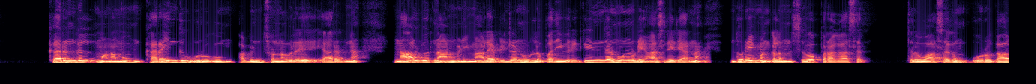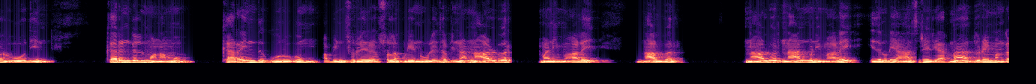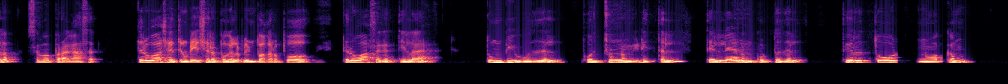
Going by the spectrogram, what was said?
கருங்கல் மனமும் கரைந்து உருகும் அப்படின்னு சொன்னவர் யார் அப்படின்னா நால்வர் நான்மணி மாலை அப்படின்ற நூலில் பதிவு இருக்கு. இந்த நூலினுடைய ஆசிரியர் யாருன்னா துரைமங்கலம் சிவபிரகாசர் திருவாசகம் ஒரு கால் ஓதின் கருங்கல் மனமும் கரைந்து உருகும் அப்படின்னு சொல்லி சொல்லக்கூடிய நூல் எது அப்படின்னா நால்வர் மணிமாலை நால்வர் நால்வர் நான்மணி மாலை. இதனுடைய ஆசிரியர் யாருன்னா துரைமங்கலம் சிவபிரகாசர் திருவாசகத்தினுடைய சிறப்புகள் அப்படின்னு பார்க்குறப்போ திருவாசகத்தில் தும்பி ஊதுதல் பொற்சுண்ணம் இடித்தல் தெல்லேனம் கொட்டுதல் திருத்தோல் நோக்கம்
